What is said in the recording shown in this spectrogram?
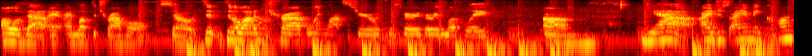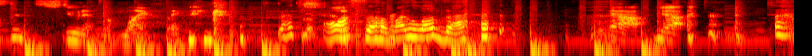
all of that. I, I love to travel, so did, did a lot of traveling last year, which was very, very lovely. Um, yeah, I just I am a constant student of life. I think that's awesome. I love that. Yeah, yeah.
